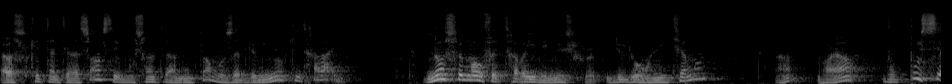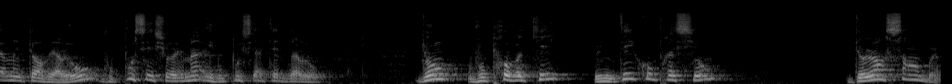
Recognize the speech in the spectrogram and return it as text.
Alors ce qui est intéressant, c'est que vous sentez en même temps vos abdominaux qui travaillent. Non seulement vous faites travailler les muscles du dos en étirant, hein, voilà, vous poussez en même temps vers le haut, vous poussez sur les mains et vous poussez la tête vers le haut. Donc vous provoquez une décompression de l'ensemble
